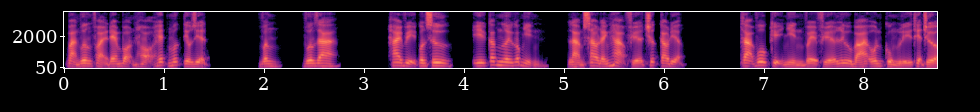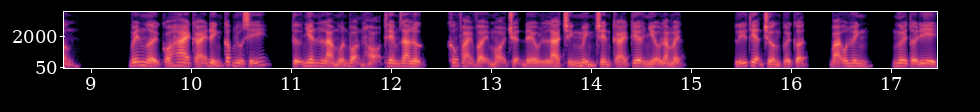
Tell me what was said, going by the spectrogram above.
bản vương phải đem bọn họ hết mức tiêu diệt. Vâng vương gia. Hai vị quân sư, y các ngươi góc nhìn, làm sao đánh hạ phía trước cao điện tạ vô kỵ nhìn về phía lưu bá ôn cùng lý thiện trường. Bên người có hai cái đỉnh cấp nhu sĩ, tự nhiên là muốn bọn họ thêm ra lực, không phải vậy mọi chuyện đều là chính mình trên cái kia nhiều lắm mệt. Lý thiện trường cười cận bá ôn huynh, ngươi tới đi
